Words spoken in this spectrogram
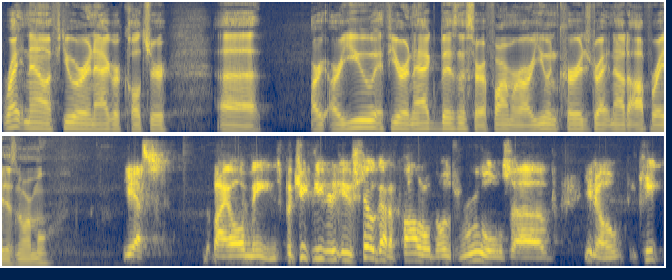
Right now, if you are in agriculture, uh, are are you if you're an ag business or a farmer, are you encouraged right now to operate as normal? yes, by all means. But you you, you still got to follow those rules of you know keep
